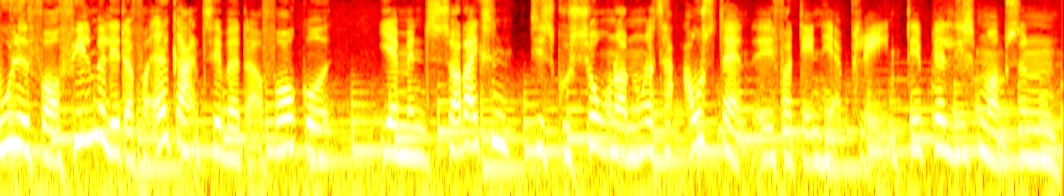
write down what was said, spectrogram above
mulighed for at filme lidt og få adgang til, hvad der er foregået, jamen så er der ikke sådan en diskussion om nogen, der tager afstand øh, fra den her plan. Det bliver ligesom om sådan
